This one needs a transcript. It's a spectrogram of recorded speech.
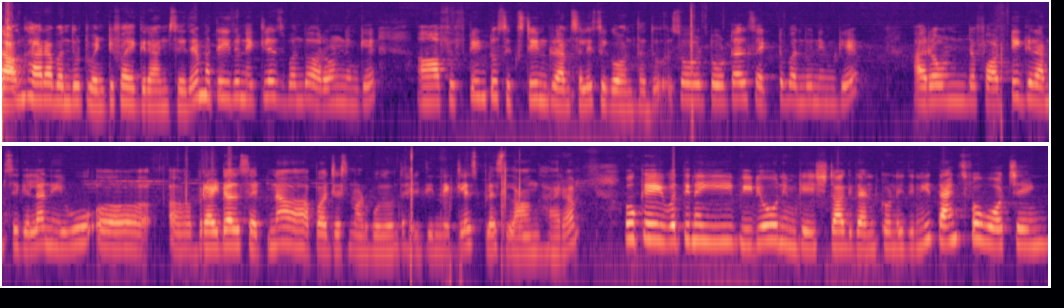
ಲಾಂಗ್ ಹಾರ ಬಂದು ಟ್ವೆಂಟಿ ಫೈವ್ ಗ್ರಾಮ್ಸ್ ಇದೆ. ಮತ್ತು ಇದು ನೆಕ್ಲೆಸ್ ಬಂದು ಅರೌಂಡ್ ನಿಮಗೆ ಫಿಫ್ಟೀನ್ ಟು ಸಿಕ್ಸ್ಟೀನ್ ಗ್ರಾಮ್ಸಲ್ಲಿ ಸಿಗೋವಂಥದ್ದು. ಸೊ ಟೋಟಲ್ ಸೆಟ್ ಬಂದು ನಿಮಗೆ ಅರೌಂಡ್ ಫಾರ್ಟಿ ಗ್ರಾಮ್ಸಿಗೆಲ್ಲ ನೀವು ಬ್ರೈಡಲ್ ಸೆಟ್ನ ಪರ್ಚೇಸ್ ಮಾಡ್ಬೋದು ಅಂತ ಹೇಳ್ತೀನಿ. ನೆಕ್ಲೆಸ್ ಪ್ಲಸ್ ಲಾಂಗ್ ಹಾರ. ಓಕೆ ಇವತ್ತಿನ ಈ ವಿಡಿಯೋ ನಿಮಗೆ ಇಷ್ಟ ಆಗಿದೆ ಅಂದ್ಕೊಂಡಿದ್ದೀನಿ ಥ್ಯಾಂಕ್ಸ್ ಫಾರ್ ವಾಚಿಂಗ್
